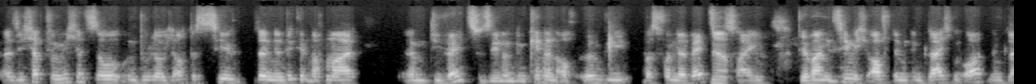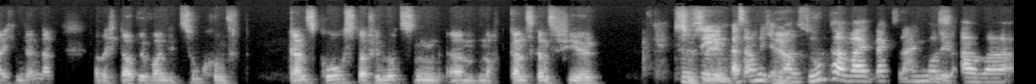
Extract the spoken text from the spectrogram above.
also ich habe für mich jetzt so, und du glaube ich auch, das Ziel dann entwickelt, nochmal ähm, die Welt zu sehen und den Kindern auch irgendwie was von der Welt ja. zu zeigen. Wir waren ziemlich oft in, in gleichen Orten, in gleichen Ländern, aber ich glaube, wir wollen die Zukunft ganz groß dafür nutzen, ähm, noch ganz, ganz viel zu, zu sehen. sehen. Was auch nicht ja. immer super weit weg sein muss, nee. aber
